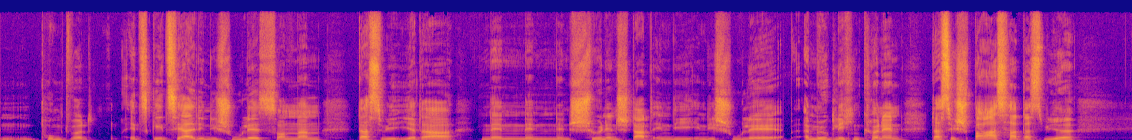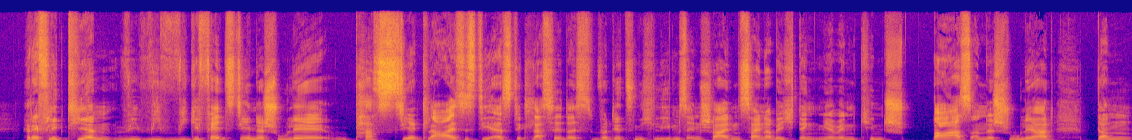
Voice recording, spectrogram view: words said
ein Punkt wird, jetzt geht sie halt in die Schule, sondern dass wir ihr da einen, einen, einen schönen Start in die, in die Schule ermöglichen können, dass sie Spaß hat, dass wir reflektieren, wie, wie, wie gefällt es dir in der Schule, passt dir klar, es ist die erste Klasse, das wird jetzt nicht lebensentscheidend sein, aber ich denke mir, wenn ein Kind Spaß an der Schule hat, dann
